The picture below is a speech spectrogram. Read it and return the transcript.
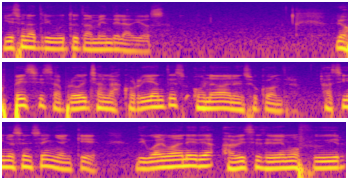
y es un atributo también de la diosa. Los peces aprovechan las corrientes o nadan en su contra. Así nos enseñan que, de igual manera, a veces debemos fluir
